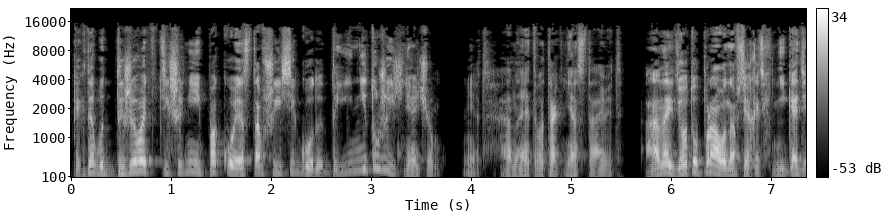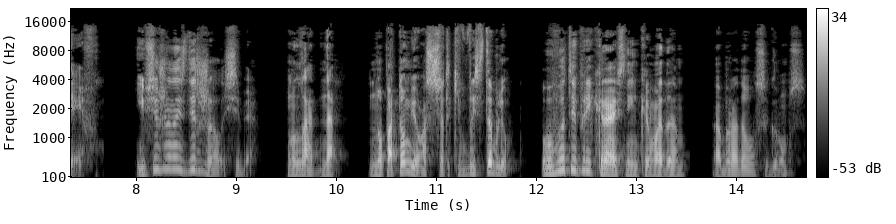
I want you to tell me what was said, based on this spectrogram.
Когда бы доживать в тишине и покое оставшиеся годы, да и не тужить ни о чем. Нет, она этого так не оставит. Она найдет управу на всех этих негодяев. И все же она сдержала себя. Ну ладно, но потом я вас все-таки выставлю. Вот и прекрасненько, мадам, обрадовался Грумс.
